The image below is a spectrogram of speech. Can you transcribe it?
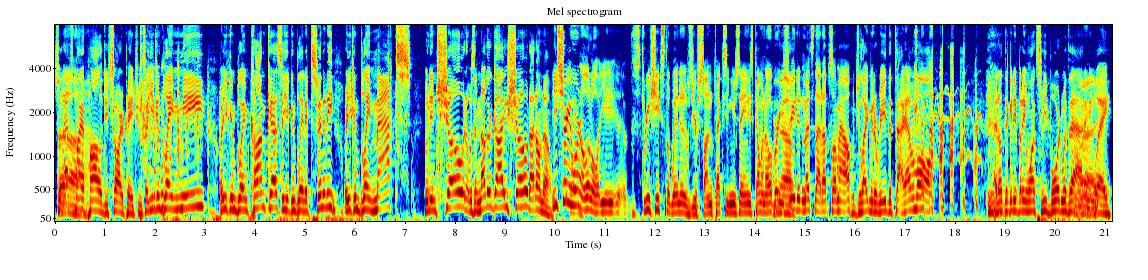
So that's my apology. Sorry, patron. So you can blame me, or you can blame Comcast, or you can blame Xfinity, or you can blame Max, who didn't show, and it was another guy who showed. I don't know. You sure you weren't a little you, three sheets to the wind? And it was your son texting you saying he's coming over. You sure you didn't mess that up somehow? Would you like me to read the? T- I have them all. I don't think anybody wants to be bored with that. Right. Anyway,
